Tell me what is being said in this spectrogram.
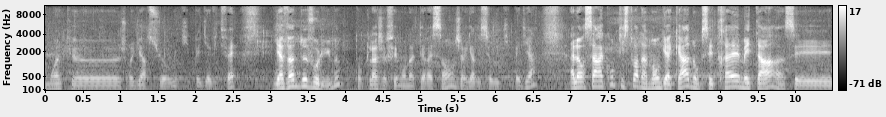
moins que je regarde sur Wikipédia vite fait. Il y a 22 volumes. Donc là, je fais mon intéressant. J'ai regardé sur Wikipédia. Alors ça raconte l'histoire d'un mangaka. Donc c'est très méta. hein, c'est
